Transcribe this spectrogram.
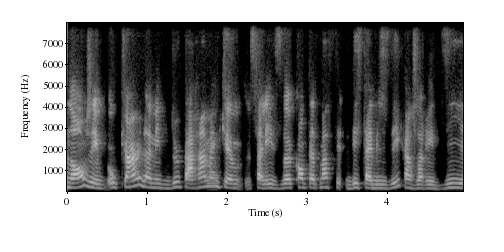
non, j'ai aucun de mes deux parents, même que ça les a complètement déstabilisés quand je leur ai dit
